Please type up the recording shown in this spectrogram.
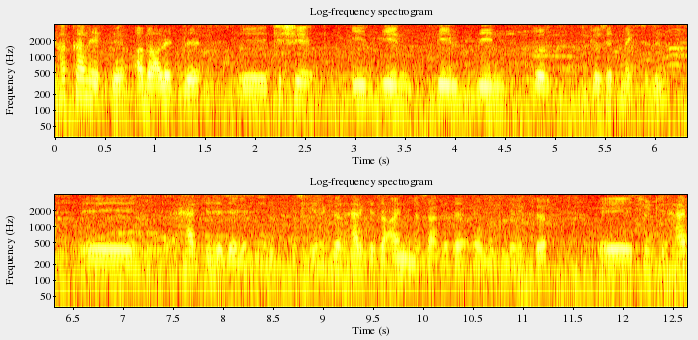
hakkaniyetli, adaletli, e, kişi il, din, dil, din, ırk gözetmeksizin e, herkese devletin eli tutması gerekiyor. Herkese aynı mesafede olması gerekiyor. E, çünkü her,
